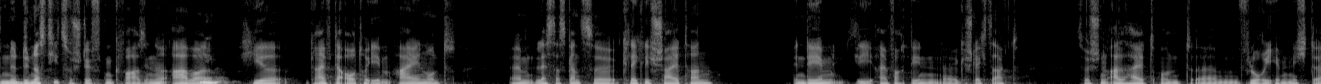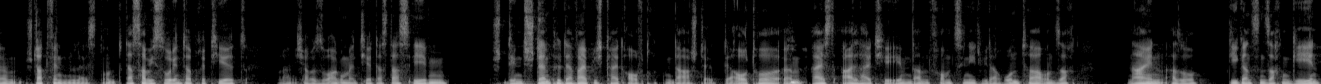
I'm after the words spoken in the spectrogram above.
eine Dynastie zu stiften quasi. Ne? Aber Mhm. hier greift der Autor eben ein und ähm, lässt das Ganze kläglich scheitern, indem sie einfach den äh, Geschlechtsakt zwischen Allheit und ähm, Flori eben nicht ähm, stattfinden lässt. Und das habe ich so interpretiert oder ich habe so argumentiert, dass das eben den Stempel der Weiblichkeit aufdrücken darstellt. Der Autor ähm, reißt Allheit hier eben dann vom Zenit wieder runter und sagt, nein, also die ganzen Sachen gehen,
